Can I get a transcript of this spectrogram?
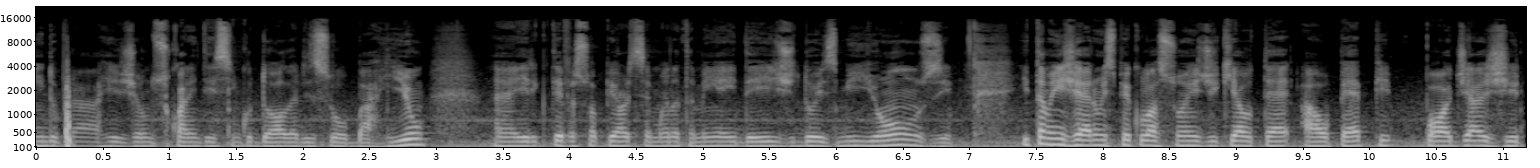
indo para a região dos 45 dólares o barril. É, ele que teve a sua pior semana também aí desde 2011. E também geram especulações de que a OPEP pode agir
